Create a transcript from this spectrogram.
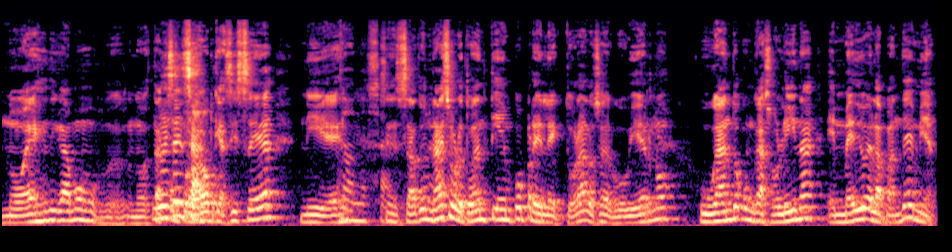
no es, digamos, no está comprobado que así sea, ni es sensato ni nada, sobre todo en tiempo preelectoral, o sea, el gobierno jugando con gasolina en medio de la pandemia.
